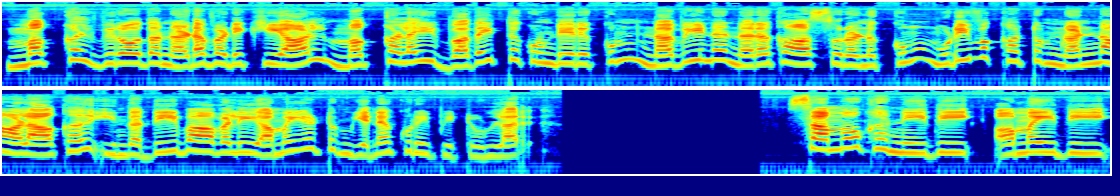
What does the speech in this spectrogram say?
மக்கள் விரோத நடவடிக்கையால் மக்களை வதைத்துக் கொண்டிருக்கும் நவீன நரகாசுரனுக்கும் முடிவு கட்டும் நன்னாளாக இந்த தீபாவளி அமையட்டும் என குறிப்பிட்டுள்ளார். சமூக நீதி அமைதி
